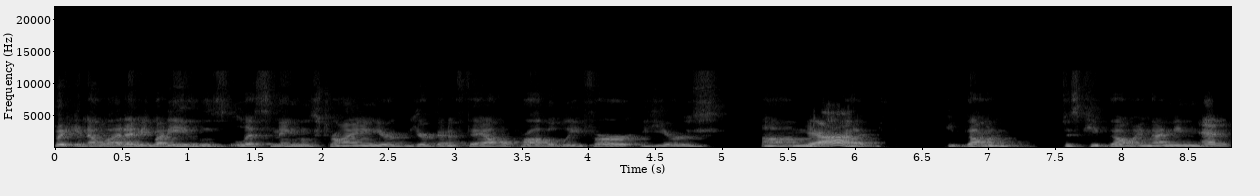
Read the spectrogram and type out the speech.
but you know what anybody who's listening who's trying you're you're gonna fail probably for years um yeah keep going just keep going i mean and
